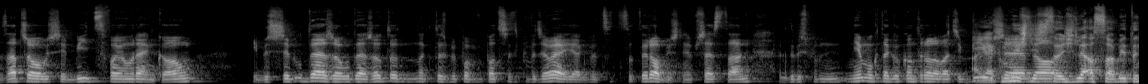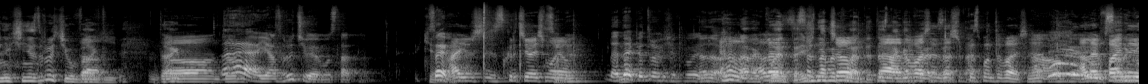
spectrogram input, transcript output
zaczął się bić swoją ręką i byś się uderzał, uderzał, to no, ktoś by po- podszedł i powiedział, ej, jakby co, co ty robisz, nie, przestań. A gdybyś nie mógł tego kontrolować i A bił jak się myślisz do, coś źle o sobie, to nikt ci nie zwróci uwagi. do, do... E, ja zwróciłem ostatnio. Serio. A już skróciłeś moją... Daj, daj Piotrowi się powiedzieć. No dobra, mamy Ale puentę, już mamy puentę. To jest Tak, no właśnie, puenta, za szybko tak. spontowałeś, nie? A, okej. Ale fajny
